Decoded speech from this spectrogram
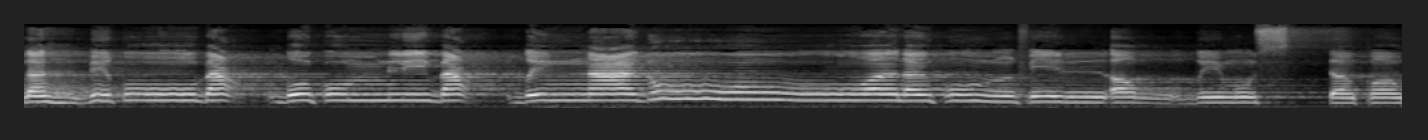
قال اهبطوا بعضكم لبعض عدو ولكم في الأرض مستقر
